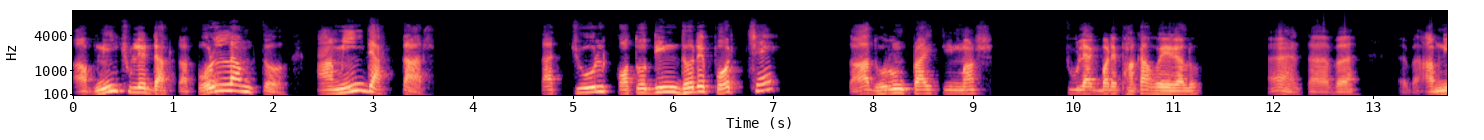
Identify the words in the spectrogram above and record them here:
আপনিই চুলের ডাক্তার, বললাম তো, আমিই ডাক্তার। তা চুল কতদিন ধরে পড়ছে? তা ধরুন প্রায় তিন মাস। চুল একবারে ফাঁকা হয়ে গেল। হ্যাঁ তা আপনি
